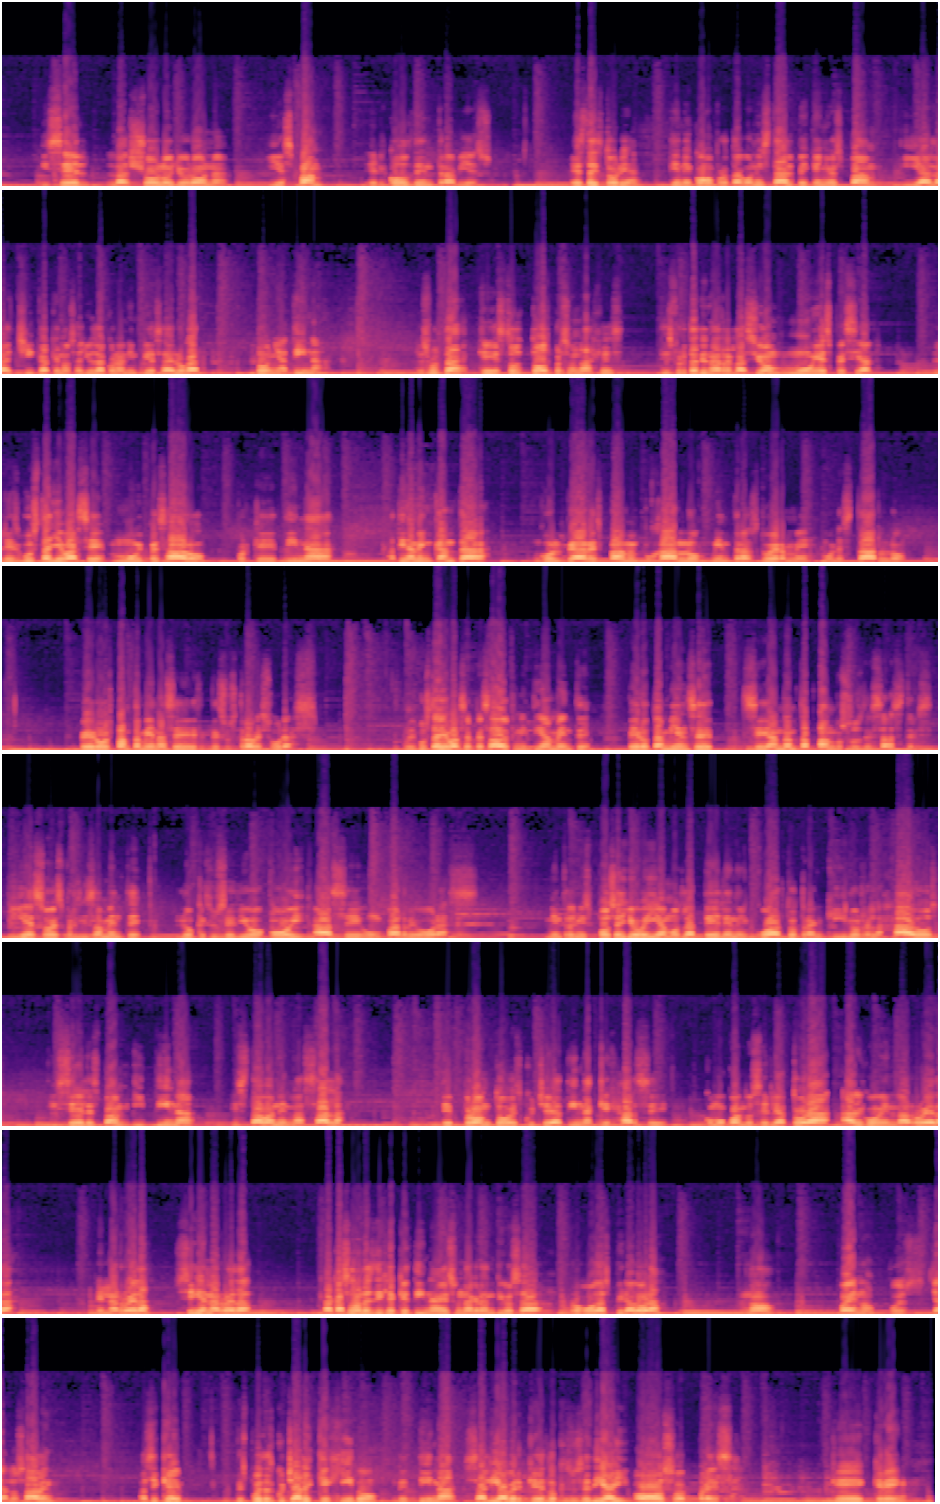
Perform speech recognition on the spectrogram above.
Isel, la Cholo Llorona, y Spam, el Golden Travieso. Esta historia tiene como protagonista al pequeño Spam y a la chica que nos ayuda con la limpieza del hogar, Doña Tina. Resulta que estos dos personajes disfrutan de una relación muy especial. Les gusta llevarse muy pesado porque Tina, a Tina le encanta golpear a Spam, empujarlo mientras duerme, molestarlo pero Spam también hace de sus travesuras. Les gusta llevarse pesado definitivamente, pero también se, se andan tapando sus desastres. Y eso es precisamente lo que sucedió hoy hace un par de horas. Mientras mi esposa y yo veíamos la tele en el cuarto tranquilos, relajados, Isel, Spam y Tina estaban en la sala. De pronto escuché a Tina quejarse como cuando se le atora algo en la rueda. ¿En la rueda? Sí, en la rueda. ¿Acaso no les dije que Tina es una grandiosa robot aspiradora? ¿No? Bueno, pues ya lo saben. Así que, después de escuchar el quejido de Tina, salí a ver qué es lo que sucedía y, oh, sorpresa. ¿Qué creen?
